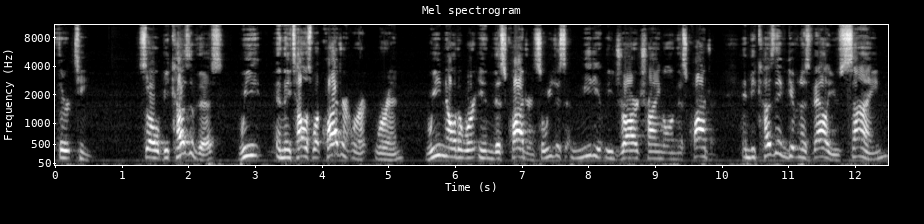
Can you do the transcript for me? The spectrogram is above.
13. So because of this, we, and they tell us what quadrant we're, we're in, we know that we're in this quadrant. So we just immediately draw our triangle in this quadrant. And because they've given us values, sine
